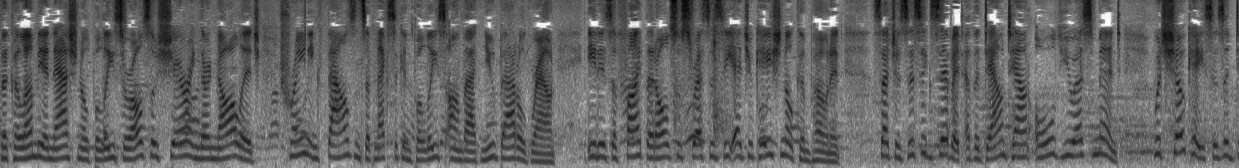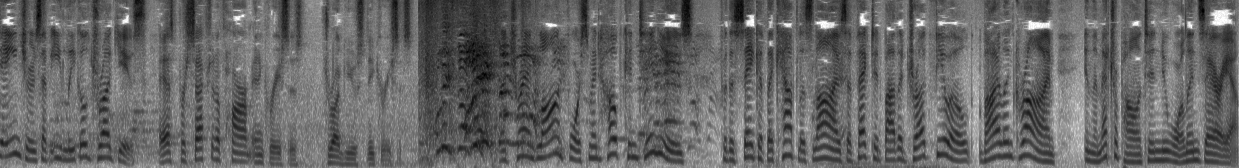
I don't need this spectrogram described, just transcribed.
The Colombian National Police are also sharing their knowledge, training thousands of Mexican police on that new battleground. It is a fight that also stresses the educational component, such as this exhibit at the downtown Old U.S. Mint, which showcases the dangers of illegal drug use. As perception of harm increases, drug use decreases. A trend law enforcement hope continues for the sake of the countless lives affected by the drug fueled violent crime in the metropolitan New Orleans area.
